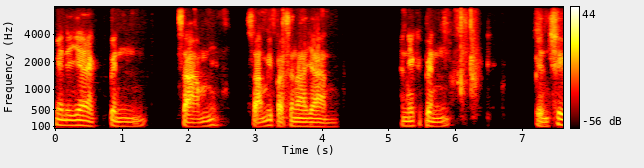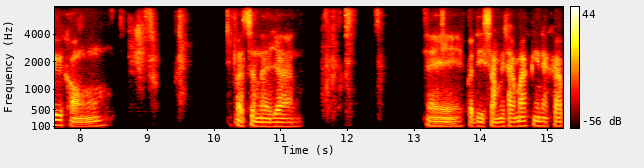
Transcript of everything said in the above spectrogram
ไม่ได้แยกเป็นสามสามวิปัสนาญาณ อันนี้ก็เป็นเป็นชื่อของปัสนาญาณในปฏิสัมพิธามรรคนี้นะครับ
